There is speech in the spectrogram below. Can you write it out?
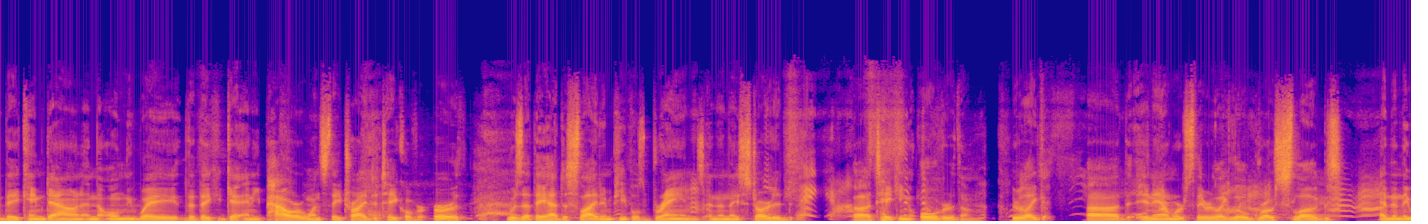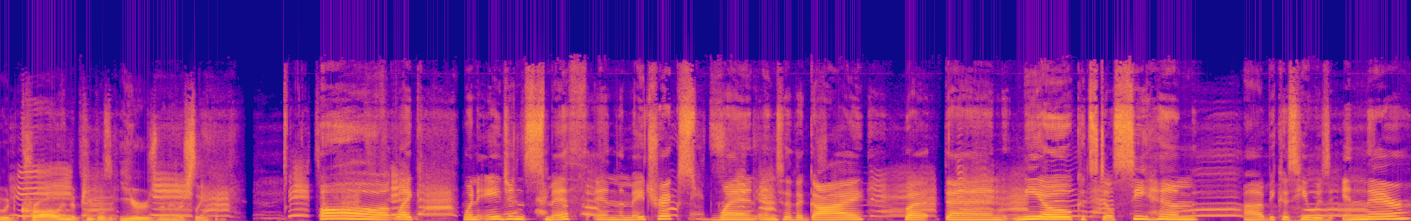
they came down, and the only way that they could get any power once they tried to take over Earth was that they had to slide in people's brains, and then they started uh, taking over them. They're like uh, in Animorphs, they were like little gross slugs, and then they would crawl into people's ears when they were sleeping. Oh, like when Agent Smith in The Matrix went into the guy, but then Neo could still see him uh, because he was in there.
